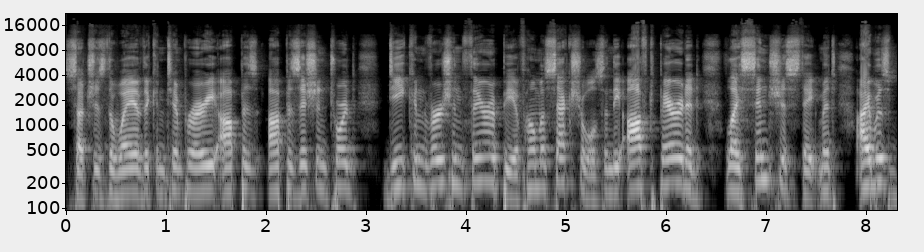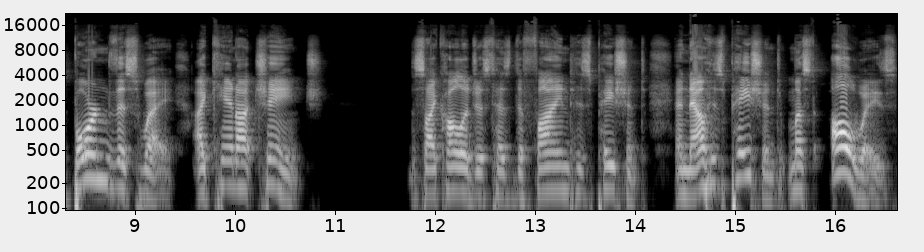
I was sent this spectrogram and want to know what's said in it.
Such is the way of the contemporary oppos- opposition toward deconversion therapy of homosexuals and the oft parroted licentious statement, I was born this way, I cannot change. The psychologist has defined his patient, and now his patient must always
